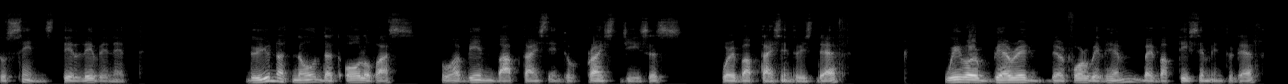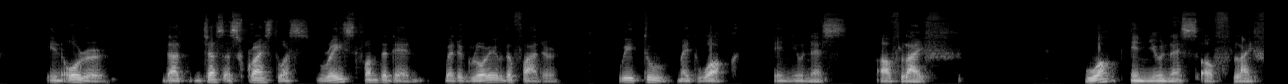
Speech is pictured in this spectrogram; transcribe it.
to sin still live in it? Do you not know that all of us who have been baptized into Christ Jesus were baptized into his death? We were buried, therefore, with him by baptism into death, in order that just as Christ was raised from the dead by the glory of the Father, we too might walk in newness of life. Walk in newness of life.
